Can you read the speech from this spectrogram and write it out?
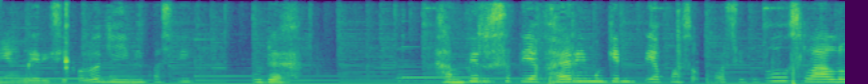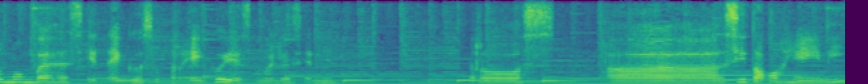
yang dari psikologi ini pasti udah hampir setiap hari mungkin tiap masuk kelas itu tuh selalu membahas it ego super ego ya sama dosennya terus uh, si tokohnya ini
